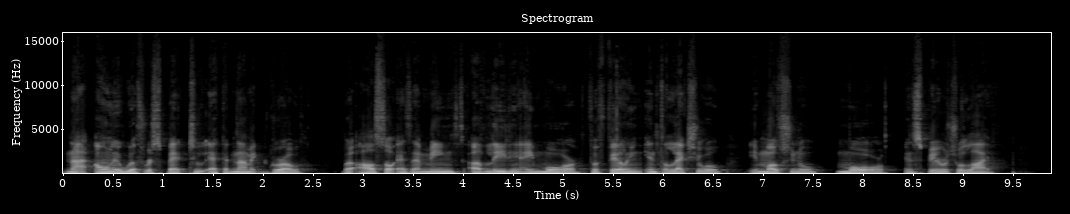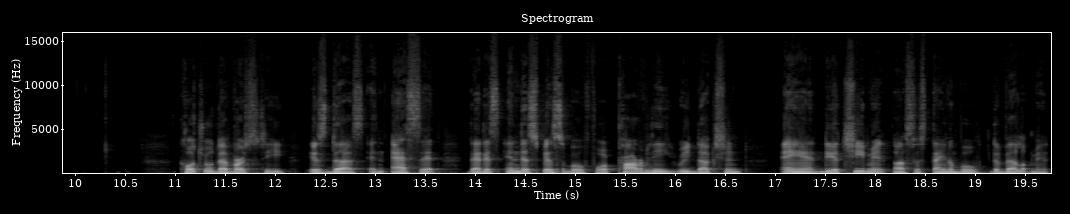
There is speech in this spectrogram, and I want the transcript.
not only with respect to economic growth, but also as a means of leading a more fulfilling intellectual, emotional, moral, and spiritual life. Cultural diversity is thus an asset that is indispensable for poverty reduction and the achievement of sustainable development.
